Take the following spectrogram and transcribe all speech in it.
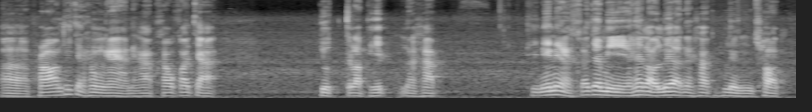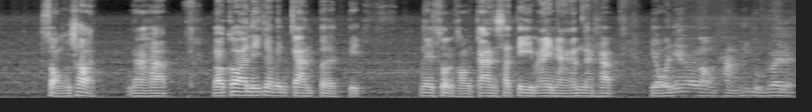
เพร้อมที่จะทำงานนะครับเขาก็จะหยุดกระพริบนะครับ ทีนี้เนี่ยก็จะมีให้เราเลือกนะครับ1ช็อต2ช็อตนะครับ แล้วก็อันนี้จะเป็นการเปิดปิด ในส่วนของการสตรีมไอ้น้ำนะครับ เดี๋ยววันนี้เราลองทำให้ดูด้วยเลย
